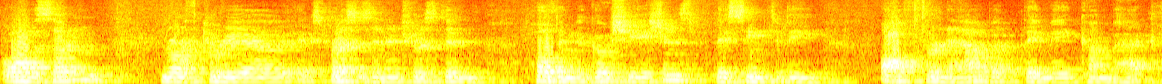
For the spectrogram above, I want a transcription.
all of a sudden, North Korea expresses an interest in holding negotiations. They seem to be off for now, but they may come back.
